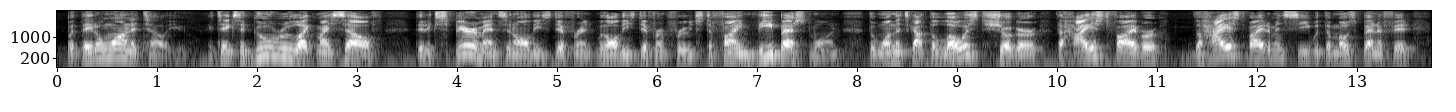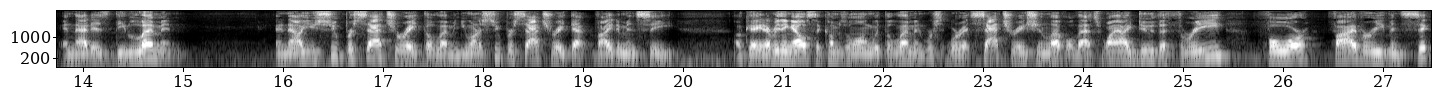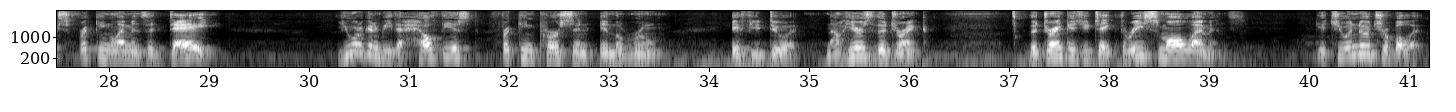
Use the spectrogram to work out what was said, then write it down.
but they don't want to tell you. It takes a guru like myself that experiments in all these different with all these different fruits to find the best one, the one that's got the lowest sugar, the highest fiber, the highest vitamin C with the most benefit, and that is the lemon. And now you super saturate the lemon. You want to super saturate that vitamin C. Okay, and everything else that comes along with the lemon, we're, we're at saturation level. That's why I do the three, four, five, or even six freaking lemons a day. You are going to be the healthiest freaking person in the room if you do it. Now, here's the drink the drink is you take three small lemons, get you a NutriBullet.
